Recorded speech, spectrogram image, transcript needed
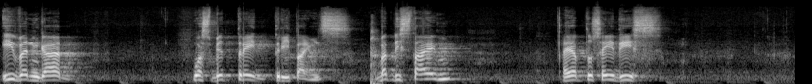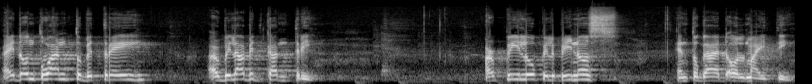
even God was betrayed three times. But this time, I have to say this, I don't want to betray our beloved country, our fellow Filipinos, and to God Almighty.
